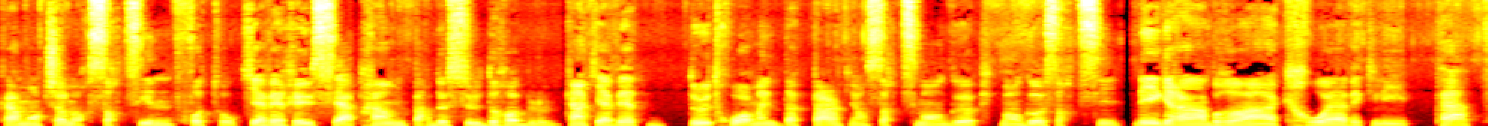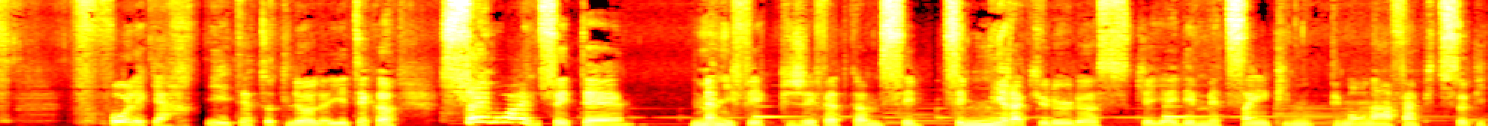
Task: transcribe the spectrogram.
quand mon chum a ressorti une photo qu'il avait réussi à prendre par-dessus le drap bleu quand il avait deux, trois mains de docteurs qui ont sorti mon gars, puis mon gars a sorti les grands bras en croix avec les pattes full écart. Il était tout là, là. Il était comme, c'est moi! C'était magnifique puis j'ai fait comme c'est c'est miraculeux là qu'il y ait des médecins puis puis mon enfant puis tout ça puis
